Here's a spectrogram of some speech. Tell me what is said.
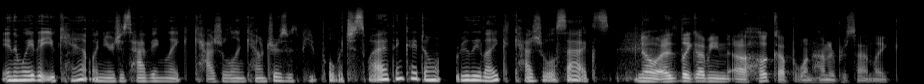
in a way that you can't when you're just having like casual encounters with people, which is why I think I don't really like casual sex. no I, like i mean a hookup 100% like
